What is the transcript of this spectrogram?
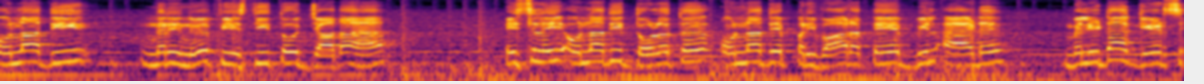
ਉਹਨਾਂ ਦੀ 99% ਫੀਸਦੀ ਤੋਂ ਜ਼ਿਆਦਾ ਹੈ। ਇਸ ਲਈ ਉਹਨਾਂ ਦੀ ਦੌਲਤ ਉਹਨਾਂ ਦੇ ਪਰਿਵਾਰ ਅਤੇ Bill and Melinda Gates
